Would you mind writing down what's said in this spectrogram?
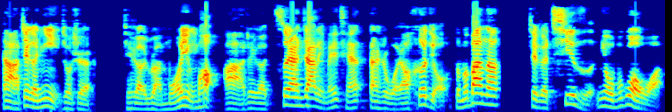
啊。这个逆就是这个软磨硬泡啊。这个虽然家里没钱，但是我要喝酒，怎么办呢？这个妻子拗不过我，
